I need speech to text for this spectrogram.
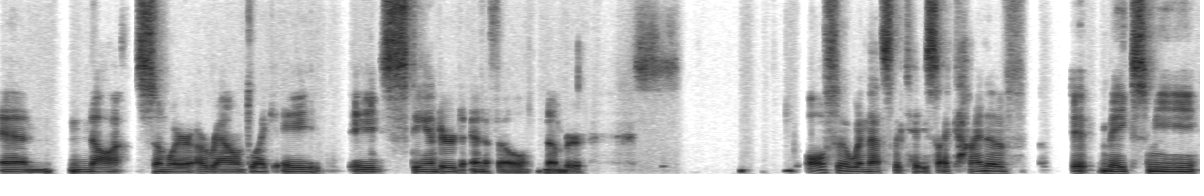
and not somewhere around like a a standard NFL number. Also when that's the case, I kind of it makes me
